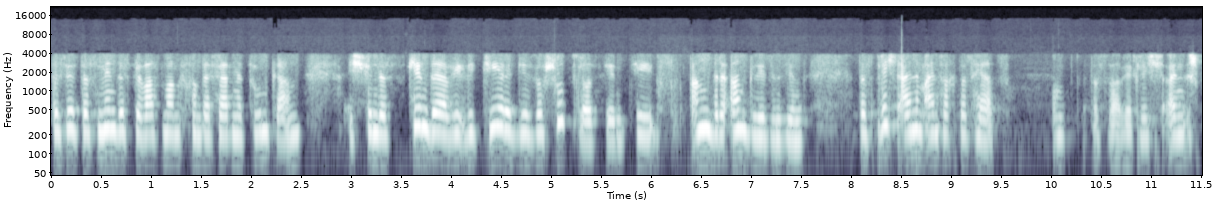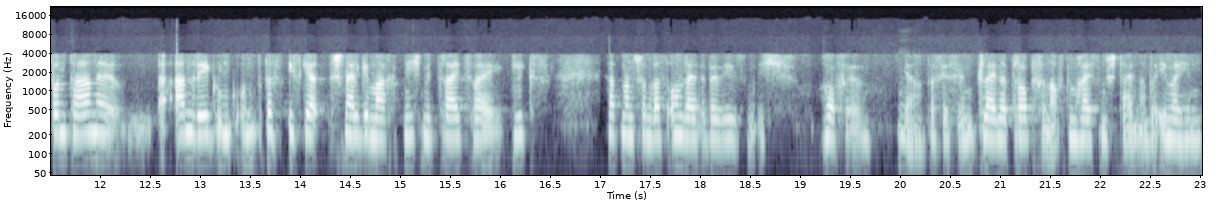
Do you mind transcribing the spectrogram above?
Das ist das Mindeste, was man von der Ferne tun kann. Ich finde, dass Kinder wie, wie Tiere, die so schutzlos sind, die andere angewiesen sind, das bricht einem einfach das Herz. Und das war wirklich eine spontane Anregung und das ist ja schnell gemacht, nicht mit drei, zwei Klicks hat man schon was online überwiesen. Ich hoffe, ja, mhm. das ist ein kleiner Tropfen auf dem heißen Stein, aber immerhin.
